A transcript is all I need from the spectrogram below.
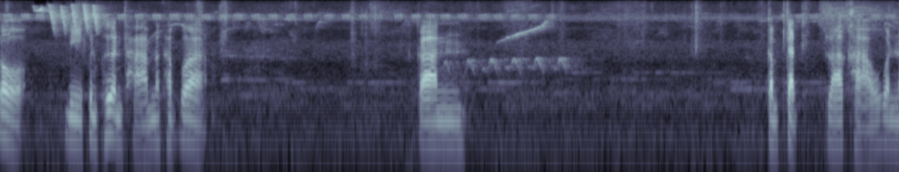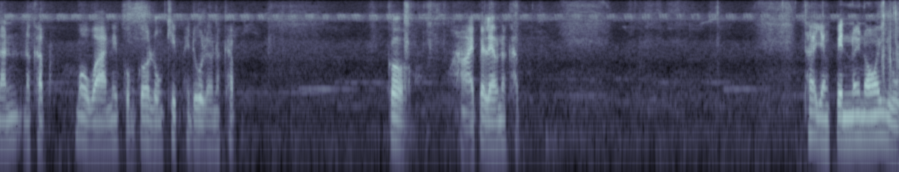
ก็มีเพื่อนๆถามนะครับว่า การกำจัดลาขาววันนั้นนะครับ เมื่อวานนี้ผมก็ลงคลิปให้ดูแล้วนะครับ ก็หายไปแล้วนะครับ ถ้ายังเป็นน้อยๆอยู่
